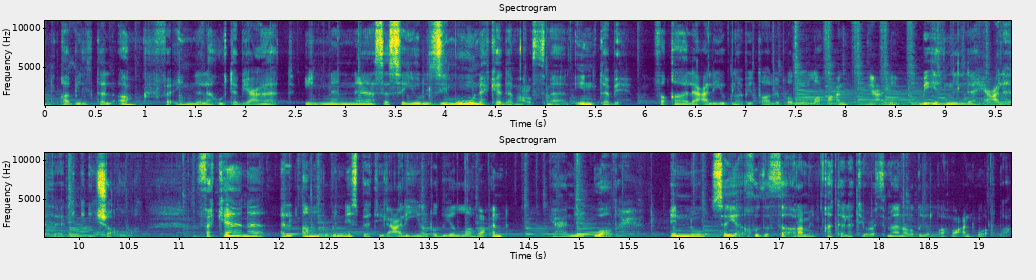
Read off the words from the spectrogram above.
قبلت الأمر فإن له تبعات إن الناس سيلزمونك دم عثمان انتبه فقال علي بن أبي طالب رضي الله عنه يعني بإذن الله على ذلك إن شاء الله فكان الأمر بالنسبة لعلي رضي الله عنه يعني واضح إنه سيأخذ الثأر من قتلة عثمان رضي الله عنه وأرضاه.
